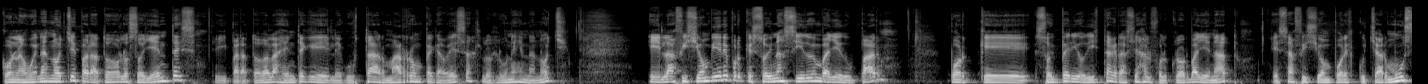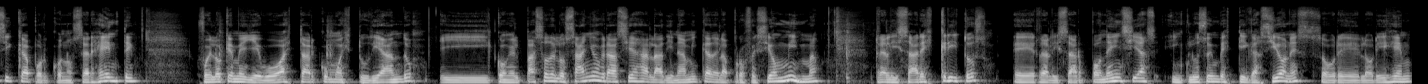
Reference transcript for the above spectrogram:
Con las buenas noches para todos los oyentes y para toda la gente que le gusta armar rompecabezas los lunes en la noche. Eh, la afición viene porque soy nacido en Valledupar, porque soy periodista gracias al folclore vallenato. Esa afición por escuchar música, por conocer gente, fue lo que me llevó a estar como estudiando y con el paso de los años, gracias a la dinámica de la profesión misma, realizar escritos eh, realizar ponencias, incluso investigaciones sobre el origen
